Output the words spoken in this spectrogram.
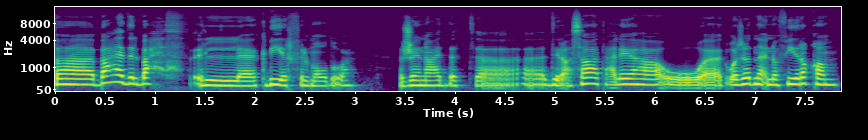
فبعد البحث الكبير في الموضوع جينا عدة دراسات عليها ووجدنا أنه في رقم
